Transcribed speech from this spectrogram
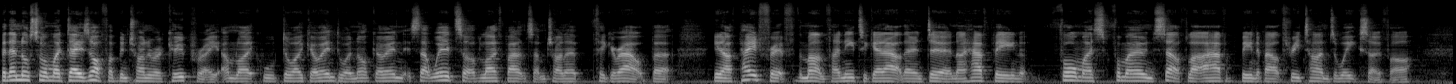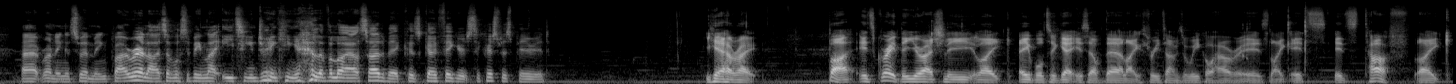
but then also on my days off, I've been trying to recuperate. I'm like, well, do I go in? Do I not go in? It's that weird sort of life balance I'm trying to figure out. But you know, I've paid for it for the month. I need to get out there and do it, and I have been for my for my own self. Like I have been about three times a week so far, uh, running and swimming. But I realise I've also been like eating and drinking a hell of a lot outside of it because go figure, it's the Christmas period. Yeah, right. But it's great that you're actually like able to get yourself there like three times a week or however it is. Like it's it's tough like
